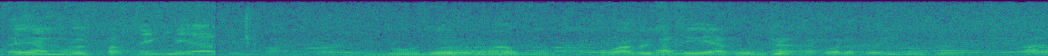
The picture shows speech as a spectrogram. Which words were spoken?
Kaya murag pateg ni ari. Model Ati ako ako na po inom si. Ah,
